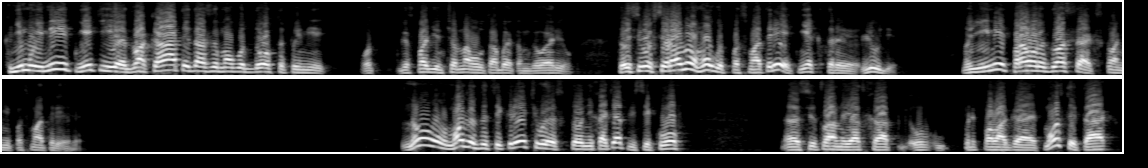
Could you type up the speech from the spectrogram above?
к нему имеют некие адвокаты даже могут доступ иметь. Вот господин Черновуц об этом говорил. То есть его все равно могут посмотреть некоторые люди, но не имеют права разглашать, что они посмотрели. Ну, может засекречивают, что не хотят висяков, Светлана Ядхат э, предполагает. Может и так.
